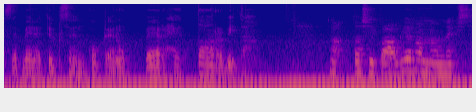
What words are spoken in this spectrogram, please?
se menetyksen kokenut perhe tarvita. No tosi paljon on onneksi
